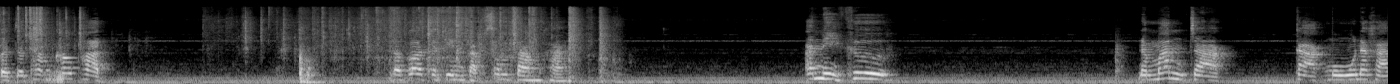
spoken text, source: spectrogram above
ก็จะทำข้าวผัด แล้วก็จะกินกับส้มตำค่ะ อันนี้คือ น้ำมันจากกากหมูนะคะ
